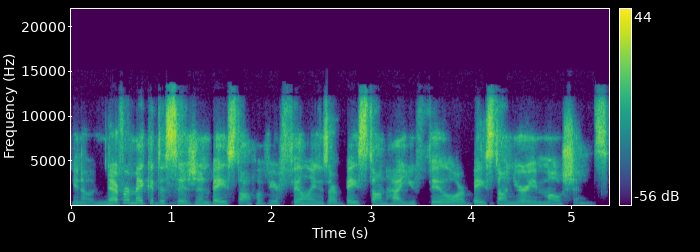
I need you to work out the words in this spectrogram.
you know, never make a decision based off of your feelings or based on how you feel or based on your emotions.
